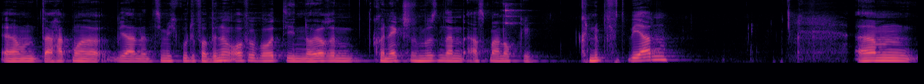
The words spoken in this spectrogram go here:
Ähm, da hat man ja eine ziemlich gute Verbindung aufgebaut. Die neueren Connections müssen dann erstmal noch geknüpft werden. Ähm,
